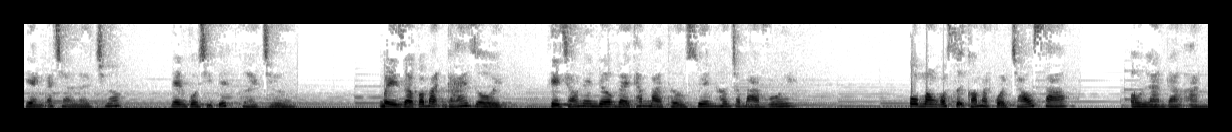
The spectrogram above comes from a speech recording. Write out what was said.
thì anh đã trả lời trước nên cô chỉ biết cười trừ. Bây giờ có bạn gái rồi thì cháu nên đưa về thăm bà thường xuyên hơn cho bà vui. Cô mong có sự có mặt của cháu sao? Âu Lan đang ăn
